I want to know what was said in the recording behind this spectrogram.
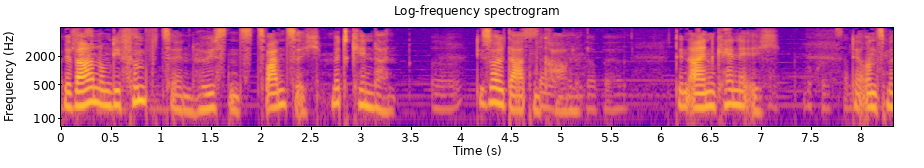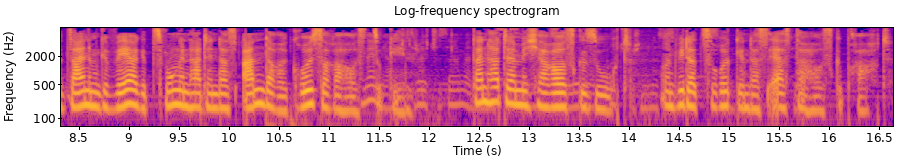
Wir waren um die 15, höchstens 20, mit Kindern. Die Soldaten kamen. Den einen kenne ich, der uns mit seinem Gewehr gezwungen hat, in das andere, größere Haus zu gehen. Dann hat er mich herausgesucht und wieder zurück in das erste Haus gebracht.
